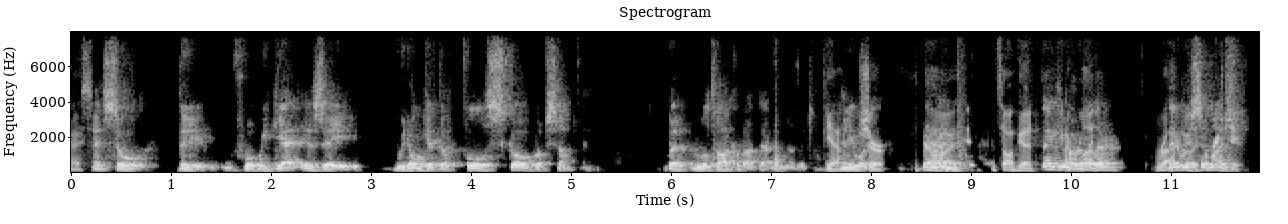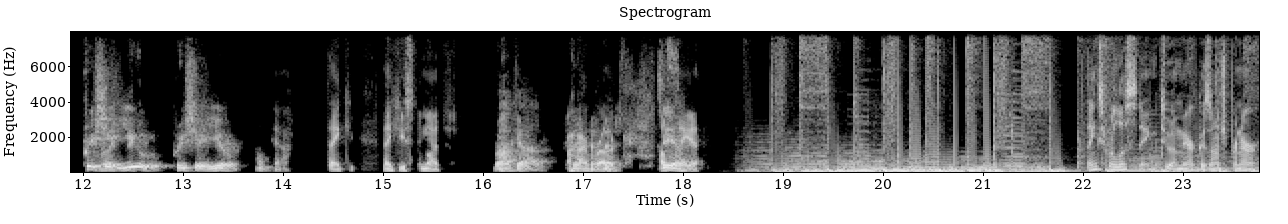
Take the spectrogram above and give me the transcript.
I see. and so the what we get is a we don't get the full scope of something but we'll talk about that another time. Yeah, Anyway, sure. No, Aaron, it- it's all good. thank you, my really- brother. Thank you really so much. appreciate- Appreciate really you. Appreciate you. Yeah. Thank you. Thank you so much. Rock out. All right, brother. I'll See ya. see you. Thanks for listening to America's Entrepreneur.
